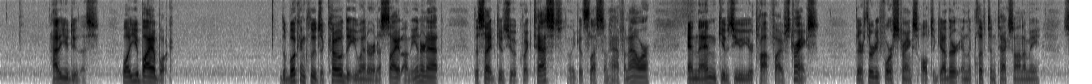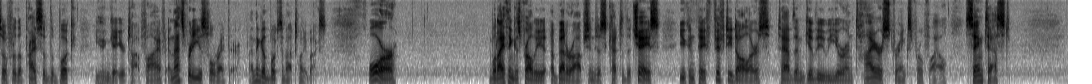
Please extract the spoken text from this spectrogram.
How do you do this? Well, you buy a book. The book includes a code that you enter in a site on the internet. The site gives you a quick test, I think it's less than half an hour, and then gives you your top five strengths. There are 34 strengths altogether in the Clifton taxonomy, so for the price of the book, you can get your top five, and that's pretty useful right there. I think the book's about 20 bucks. Or what I think is probably a better option, just cut to the chase, you can pay $50 to have them give you your entire strengths profile, same test,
